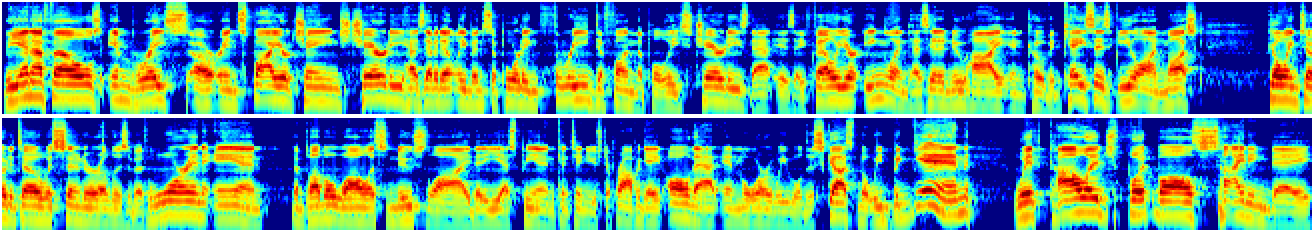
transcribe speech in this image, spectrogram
The NFL's Embrace or Inspire Change charity has evidently been supporting three defund the police charities. That is a failure. England has hit a new high in COVID cases. Elon Musk going toe to toe with Senator Elizabeth Warren and the Bubba Wallace news lie that ESPN continues to propagate. All that and more we will discuss. But we begin with college football signing day.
